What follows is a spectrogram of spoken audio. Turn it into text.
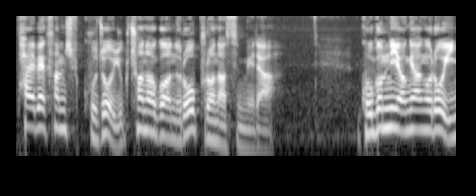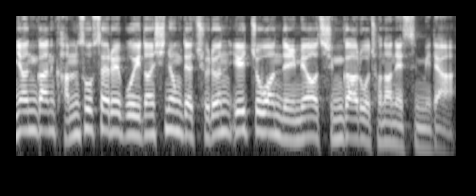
839조 6천억 원으로 불어났습니다. 고금리 영향으로 2년간 감소세를 보이던 신용대출은 1조 원 늘며 증가로 전환했습니다.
